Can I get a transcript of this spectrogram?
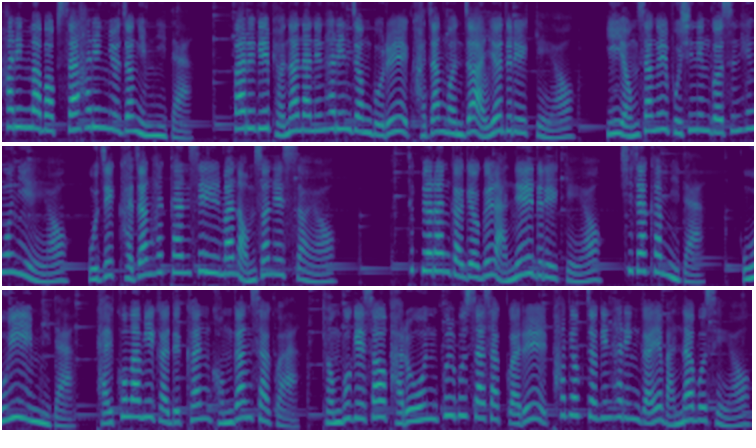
할인마법사 할인요정입니다. 빠르게 변환하는 할인 정보를 가장 먼저 알려드릴게요. 이 영상을 보시는 것은 행운이에요. 오직 가장 핫한 세일만 엄선했어요. 특별한 가격을 안내해드릴게요. 시작합니다. 5위입니다. 달콤함이 가득한 건강사과. 경북에서 바로 온 꿀부사 사과를 파격적인 할인가에 만나보세요.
